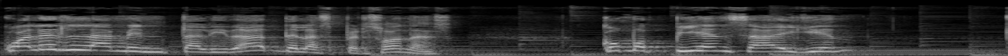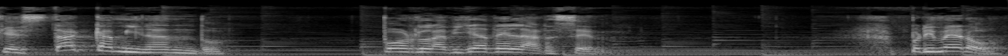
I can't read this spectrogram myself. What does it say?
¿cuál es la mentalidad de las personas? ¿Cómo piensa alguien que está caminando por la vía del arcén? Primero,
